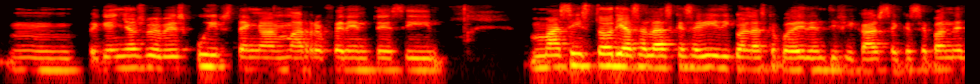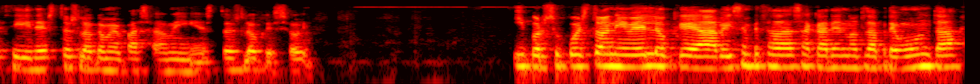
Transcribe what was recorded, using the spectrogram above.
mm, pequeños bebés queers tengan más referentes y más historias a las que seguir y con las que pueda identificarse, que sepan decir esto es lo que me pasa a mí, esto es lo que soy. Y por supuesto, a nivel lo que habéis empezado a sacar en otra pregunta,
